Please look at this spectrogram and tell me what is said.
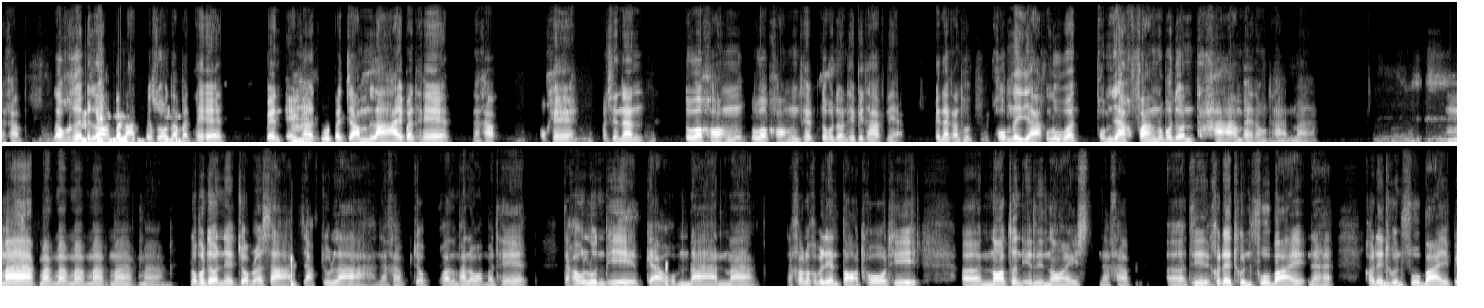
นะครับ แล้วก็เคยเป็นรองปลัดกระทรวงต่างประเทศ เป็นเออืกอัครมราชทูตประจำหลายประเทศนะครับ โอเค เพราะฉะนั้นตัวของตัวของเทพนพดลเทพิทักษ์เนี่ย เป็นนักการทูตผมเลยอยากรู้ว่า ผมอยากฟังนพดลถามแพทองธารมาก มากมากๆๆๆๆๆนพดลเนี่ยจบรัฐศาสตร์จากจุฬานะครับ จบความสัมพันธ์ระหว่างประเทศ แต่เขารุ่นพี่แก่กว่าผมนานมากนะครับ แล้วเขาไปเรียนต่อโทที่เอ่อ Northern Illinois นะครับเอ่อที่เขาได้ทุน Fulbright นะครับเขาได้ทุน Fulbright ไป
